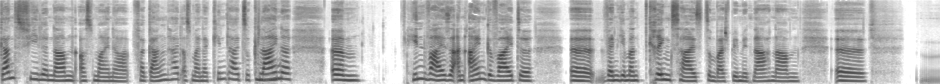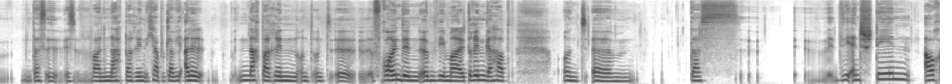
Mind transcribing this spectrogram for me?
ganz viele Namen aus meiner Vergangenheit, aus meiner Kindheit, so kleine ähm, Hinweise an Eingeweihte, äh, wenn jemand Krings heißt, zum Beispiel mit Nachnamen. Äh, das ist, war eine Nachbarin. Ich habe, glaube ich, alle Nachbarinnen und, und äh, Freundinnen irgendwie mal drin gehabt. Und ähm, das, die entstehen auch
